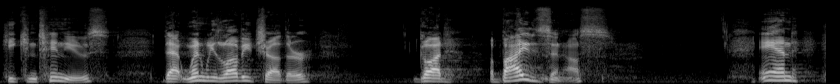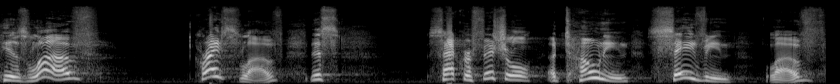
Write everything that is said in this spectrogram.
He continues that when we love each other, God abides in us, and his love, Christ's love, this sacrificial, atoning, saving love,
